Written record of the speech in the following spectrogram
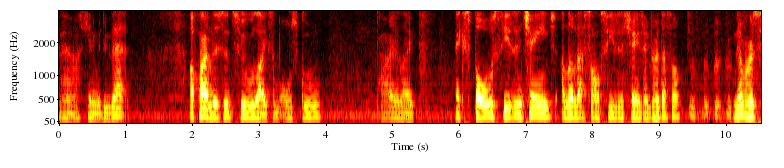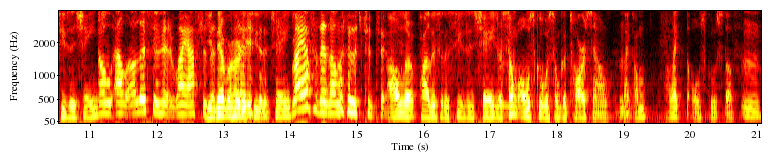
Man, I can't even do that. I'll probably listen to like some old school, probably like Exposé Season Change. I love that song Season Change. Have you heard that song? Never heard Season Change? I'll, I'll, I'll listen to it right after You've this. never heard of Season Change? Right after this, I'm going to listen to it. I'll le- probably listen to Season Change or some old school with some guitar sound. Like I'm, I like the old school stuff. Mm.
